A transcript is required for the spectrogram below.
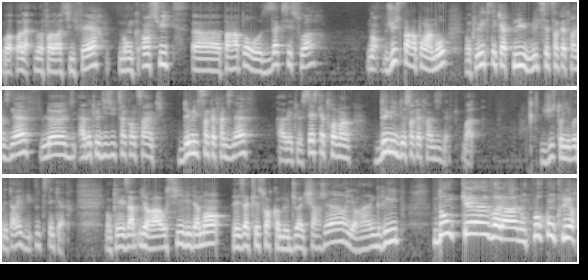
voilà, il va falloir s'y faire. Donc ensuite, euh, par rapport aux accessoires, non, juste par rapport à un mot, donc le XT4 nu 1799, le, avec le 1855 2199, avec le 1680 2299, voilà. Juste au niveau des tarifs du XT4. Donc il y aura aussi évidemment les accessoires comme le dual charger, il y aura un grip. Donc euh, voilà, donc pour conclure,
